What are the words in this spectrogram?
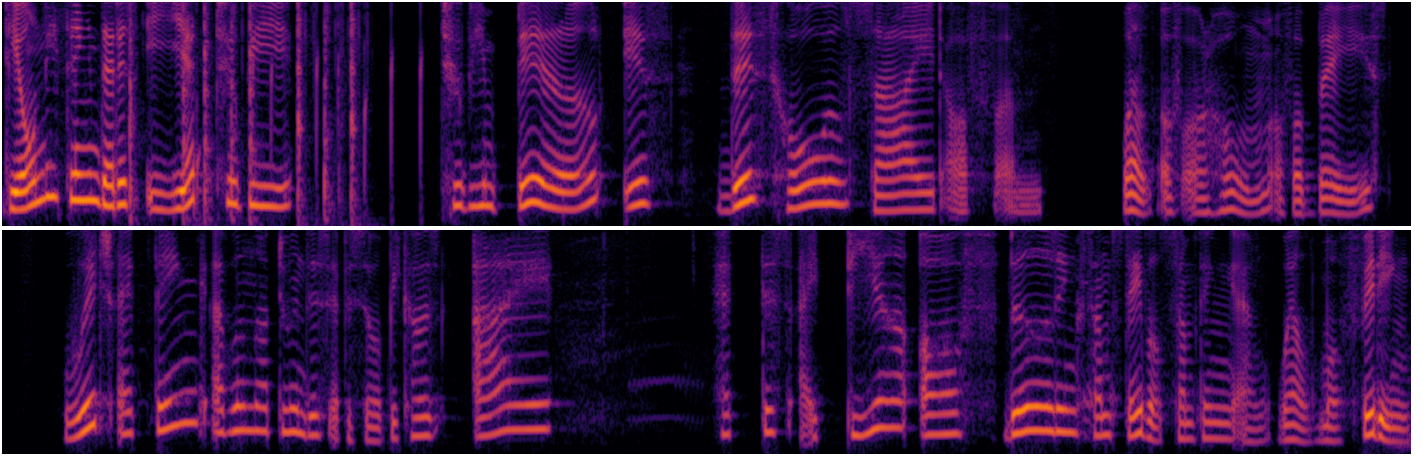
The only thing that is yet to be to be built is this whole side of um, well of our home of our base which I think I will not do in this episode because I had this idea of building some stables, something uh, well more fitting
